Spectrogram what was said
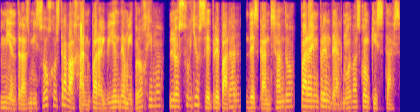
Mientras mis ojos trabajan para el bien de mi prójimo, los suyos se preparan, descansando, para emprender nuevas conquistas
